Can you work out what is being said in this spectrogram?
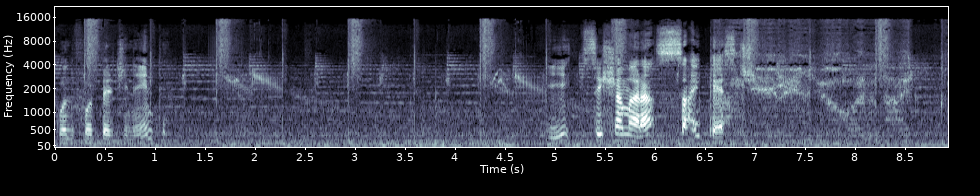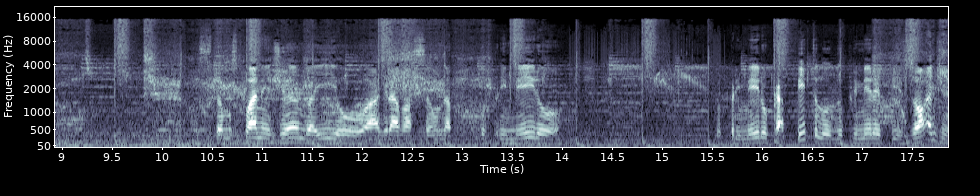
quando for pertinente. E se chamará SciCast. Estamos planejando aí a gravação do primeiro do primeiro capítulo, do primeiro episódio,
